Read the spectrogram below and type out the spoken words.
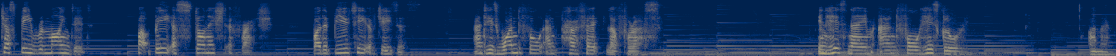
just be reminded but be astonished afresh by the beauty of Jesus and his wonderful and perfect love for us. In his name and for his glory. Amen.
